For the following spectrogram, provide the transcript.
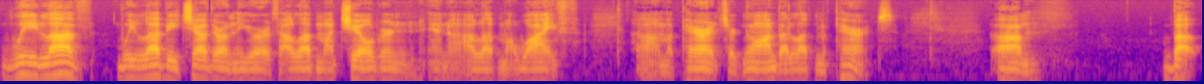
we love we love each other on the earth. I love my children and I love my wife. Uh, my parents are gone, but I love my parents. Um, but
